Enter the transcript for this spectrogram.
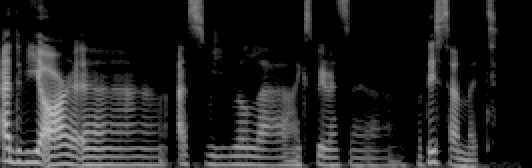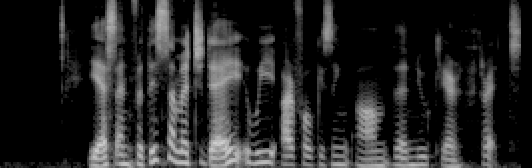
and VR, uh, as we will uh, experience uh, for this summit. Yes, and for this summit today, we are focusing on the nuclear threat.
